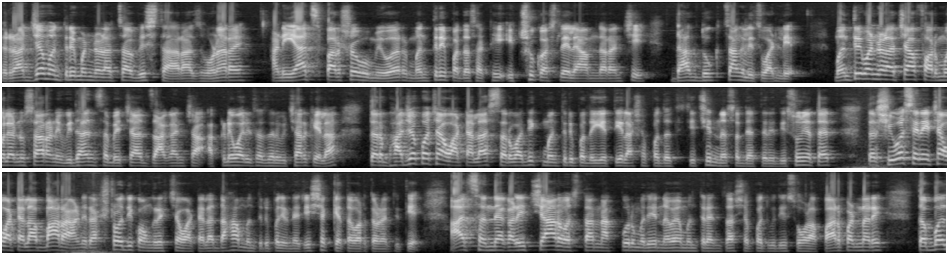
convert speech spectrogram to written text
राज्य मंत्रिमंडळाचा विस्तार आज होणार आहे आणि याच पार्श्वभूमीवर मंत्रिपदासाठी इच्छुक असलेल्या आमदारांची धाकधूक चांगलीच वाढली आहे. मंत्रिमंडळाच्या फॉर्म्युल्यानुसार आणि विधानसभेच्या जागांच्या आकडेवारीचा जर विचार केला तर भाजपच्या वाट्याला सर्वाधिक मंत्रिपदे येतील अशा पद्धतीची चिन्ह सध्या तरी दिसून येत आहेत. तर शिवसेनेच्या वाट्याला बारा आणि राष्ट्रवादी काँग्रेसच्या वाट्याला दहा मंत्रिपद येण्याची शक्यता वर्तवण्यात येते. आज संध्याकाळी चार वाजता नागपूरमध्ये नव्या मंत्र्यांचा शपथविधी सोहळा पार पडणार आहे. तब्बल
